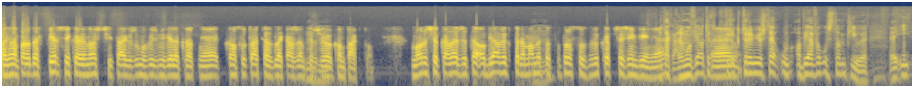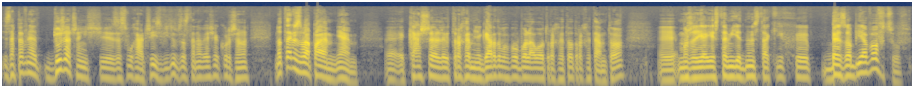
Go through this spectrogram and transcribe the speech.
Tak naprawdę w pierwszej kolejności, tak, że mówiliśmy wielokrotnie, konsultacja z lekarzem pierwszego kontaktu. Może się okazać, że te objawy, które mamy, to jest po prostu zwykłe przeziębienie. No tak, ale mówię o tych, E. którym już te objawy ustąpiły. E, I zapewne duża część e, ze słuchaczy i z widzów zastanawia się, kurczę, no, no też złapałem, miałem e, kaszel, trochę mnie gardło pobolało, trochę to, trochę tamto. Może ja jestem jednym z takich bezobjawowców.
